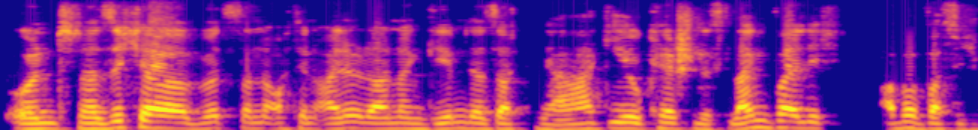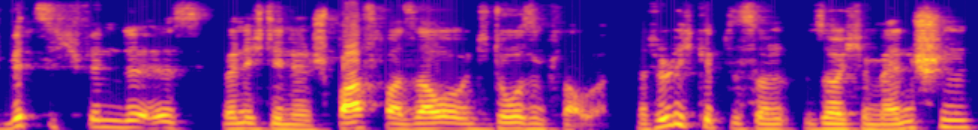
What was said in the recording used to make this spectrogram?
Und na sicher wird es dann auch den einen oder anderen geben, der sagt, ja, Geocachen ist langweilig, aber was ich witzig finde, ist, wenn ich denen den Spaß versaue und die Dosen klaue. Natürlich gibt es so, solche Menschen,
